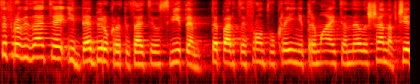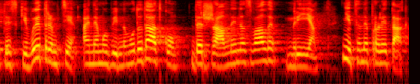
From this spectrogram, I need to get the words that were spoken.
Цифровізація і дебюрократизація освіти. Тепер цей фронт в Україні тримається не лише на вчительській витримці, а й на мобільному додатку. Державний назвали Мрія. Ні, це не про літак,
